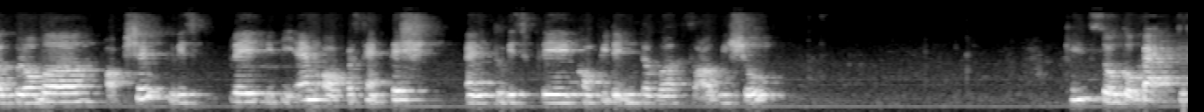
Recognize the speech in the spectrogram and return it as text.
a global option to display PPM or percentage and to display confidence interval. So I will show. Okay, so go back to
